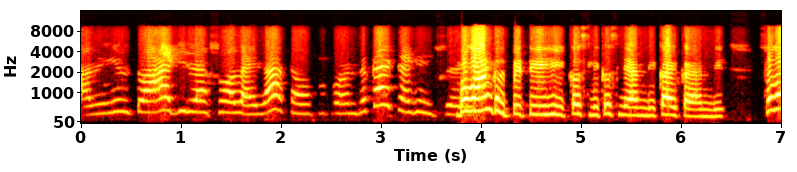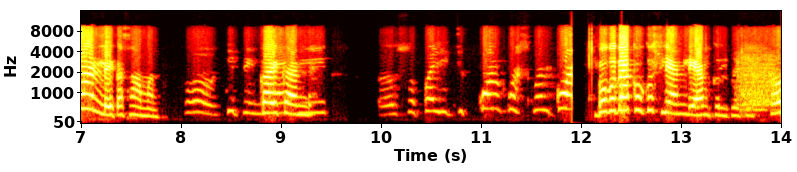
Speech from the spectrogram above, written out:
आणि तो आजीला सोलायला तेव्हा पप्पा म्हणलं काय काय घ्यायचं बघ अंकल पेटी ही कसली कसली आणली काय काय आणली? सगळं आणलंय का सामान? हो काय काय आणलं? सुपारीची पण कोण बघू दाखव कसली आणली अंकल पेटी. हो.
